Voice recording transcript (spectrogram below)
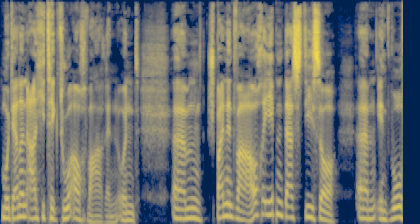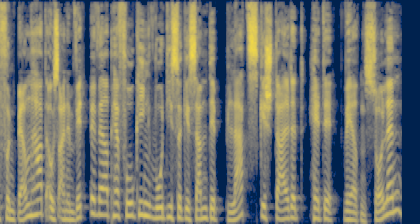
modernen Architektur auch waren. Und ähm, spannend war auch eben, dass dieser ähm, Entwurf von Bernhard aus einem Wettbewerb hervorging, wo dieser gesamte Platz gestaltet hätte werden sollen.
